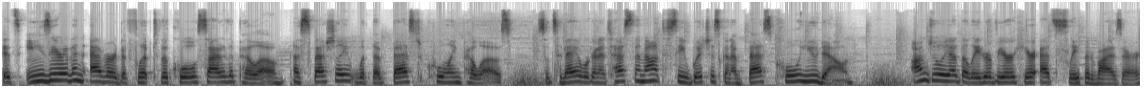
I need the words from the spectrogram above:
It's easier than ever to flip to the cool side of the pillow, especially with the best cooling pillows. So today we're going to test them out to see which is going to best cool you down. I'm Julia, the lead reviewer here at Sleep Advisor.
